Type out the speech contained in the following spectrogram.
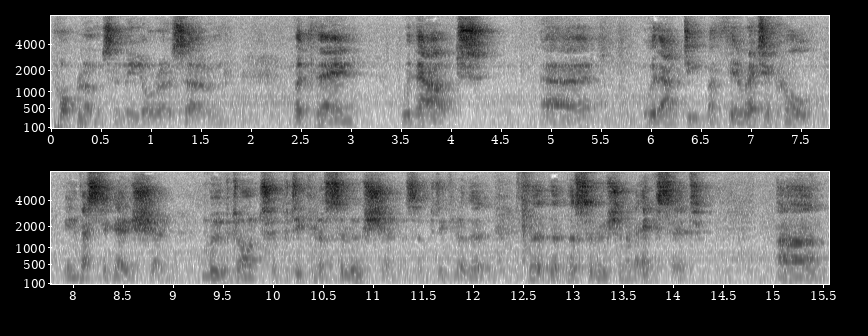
problems in the eurozone, but then without uh, without deeper theoretical investigation, moved on to particular solutions, in particular the, the, the, the solution of exit, uh,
